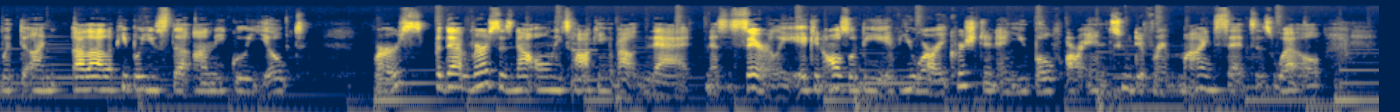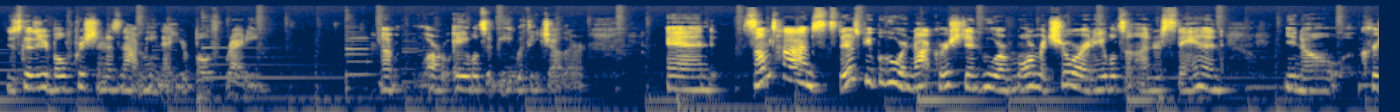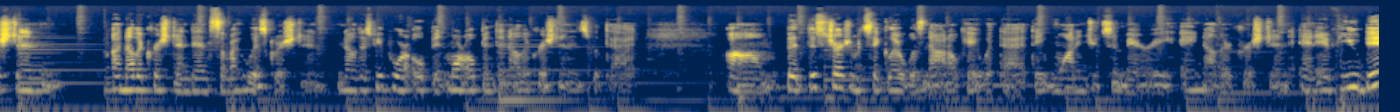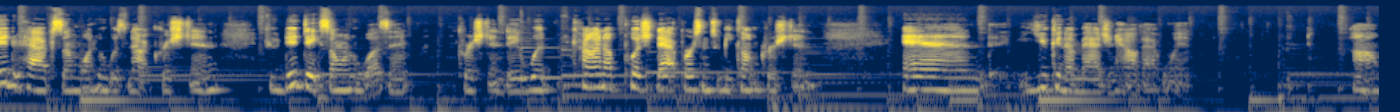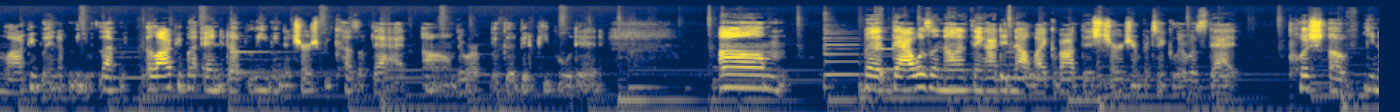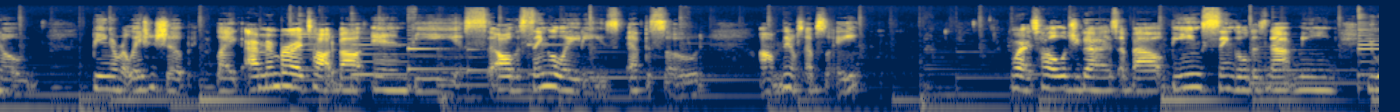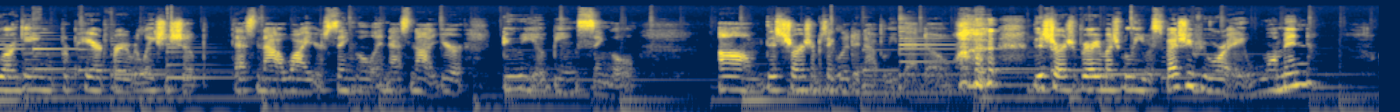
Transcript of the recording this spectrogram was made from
with the un- a lot of people use the unequally yoked verse, but that verse is not only talking about that necessarily. It can also be if you are a Christian and you both are in two different mindsets as well. Just because you're both Christian does not mean that you're both ready um, or able to be with each other. And sometimes there's people who are not Christian who are more mature and able to understand, you know, Christian another Christian than somebody who is Christian. You know, there's people who are open, more open than other Christians with that. Um, but this church in particular was not okay with that. They wanted you to marry another Christian. And if you did have someone who was not Christian, if you did date someone who wasn't Christian, they would kind of push that person to become Christian. And you can imagine how that went. Um, a lot of people end up leaving. Left, a lot of people ended up leaving the church because of that. Um, there were a good bit of people who did. Um, but that was another thing I did not like about this church in particular was that push of you know being a relationship. Like I remember I talked about in the all the single ladies episode. Um, I think it was episode eight where I told you guys about being single does not mean you are getting prepared for a relationship. That's not why you're single, and that's not your duty of being single. Um, this church in particular did not believe that though. this church very much believed, especially if you were a woman.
